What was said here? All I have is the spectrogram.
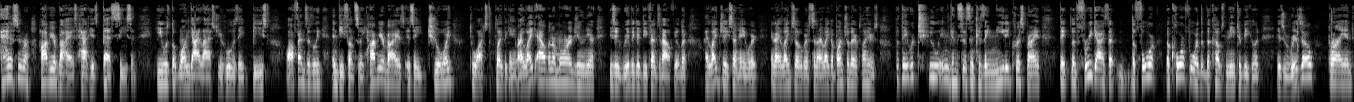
Addison Javier Baez had his best season. He was the one guy last year who was a beast offensively and defensively. Javier Baez is a joy to watch to play the game. I like Alvin Almora Jr. He's a really good defensive outfielder. I like Jason Heyward and I like Zobrist and I like a bunch of their players, but they were too inconsistent because they needed Kris Bryant. They, the three guys that the four, the core four that the Cubs need to be good is Rizzo, Bryant,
